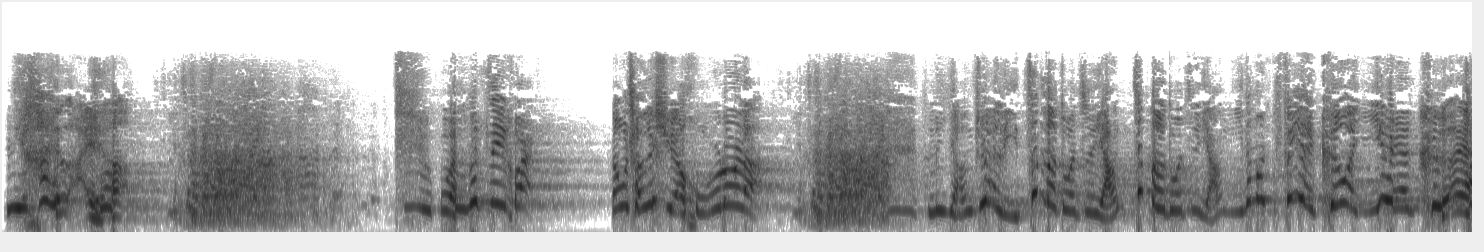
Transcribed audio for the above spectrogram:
你还来呀？我他妈这块都成血葫芦了。你们羊圈里这么多只羊，这么多只羊，你他妈非得磕我一个人磕呀？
